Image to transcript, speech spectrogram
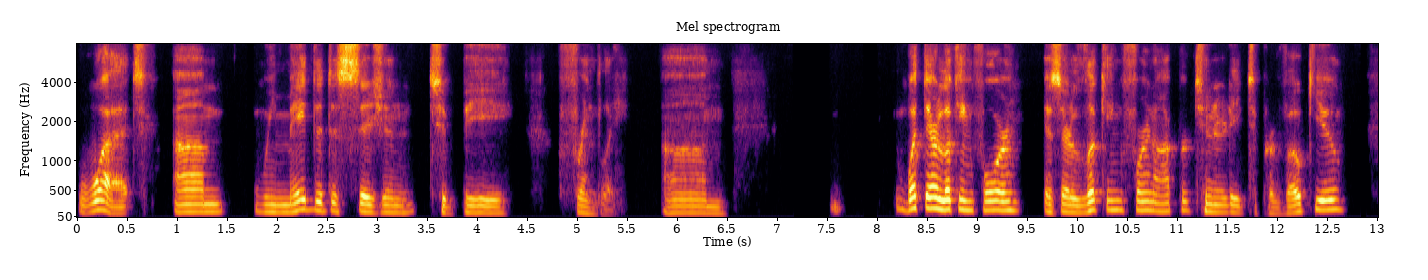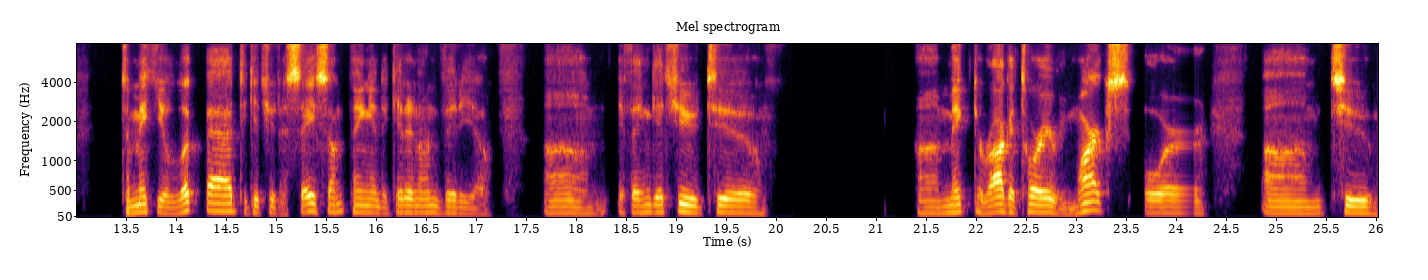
what, um, we made the decision to be friendly. Um, what they're looking for is they're looking for an opportunity to provoke you, to make you look bad, to get you to say something, and to get it on video. Um, if they can get you to um, make derogatory remarks or um, to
